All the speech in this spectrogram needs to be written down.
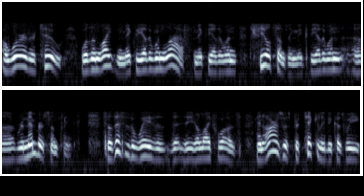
a word or two will enlighten, make the other one laugh, make the other one feel something, make the other one uh, remember something. So this is the way that, that your life was. And ours was particularly because we,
